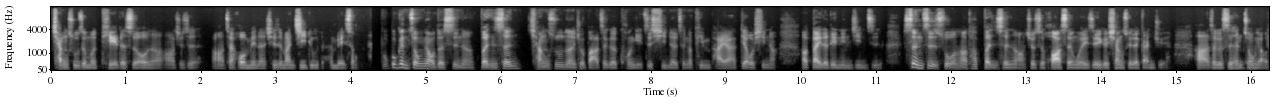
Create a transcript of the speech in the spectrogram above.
强叔这么铁的时候呢，啊，就是啊，在后面呢，其实蛮嫉妒的，很北宋。不过更重要的是呢，本身强叔呢就把这个旷野之心的整个品牌啊调性啊啊带得淋漓尽致，甚至说呢，它本身啊就是化身为这个香水的感觉啊，这个是很重要的。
